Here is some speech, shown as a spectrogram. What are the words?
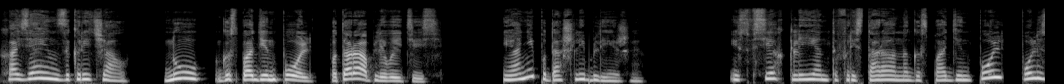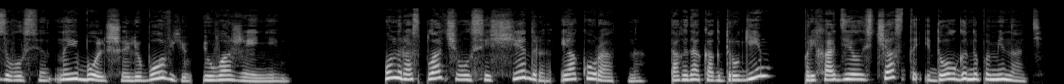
Хозяин закричал «Ну, господин Поль, поторапливайтесь!» И они подошли ближе. Из всех клиентов ресторана господин Поль пользовался наибольшей любовью и уважением. Он расплачивался щедро и аккуратно, тогда как другим приходилось часто и долго напоминать,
